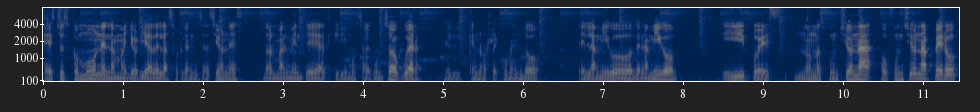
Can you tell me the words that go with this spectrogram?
Esto es común en la mayoría de las organizaciones. Normalmente adquirimos algún software, el que nos recomendó el amigo del amigo, y pues no nos funciona o funciona, pero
